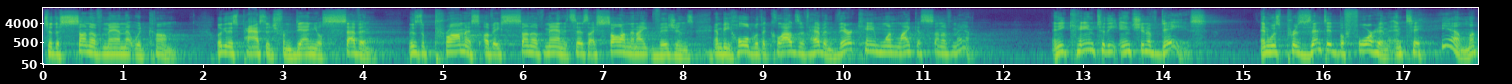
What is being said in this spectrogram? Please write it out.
to the Son of Man that would come. Look at this passage from Daniel 7. This is a promise of a Son of Man. It says, I saw in the night visions, and behold, with the clouds of heaven, there came one like a Son of Man. And he came to the Ancient of Days and was presented before him, and to him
